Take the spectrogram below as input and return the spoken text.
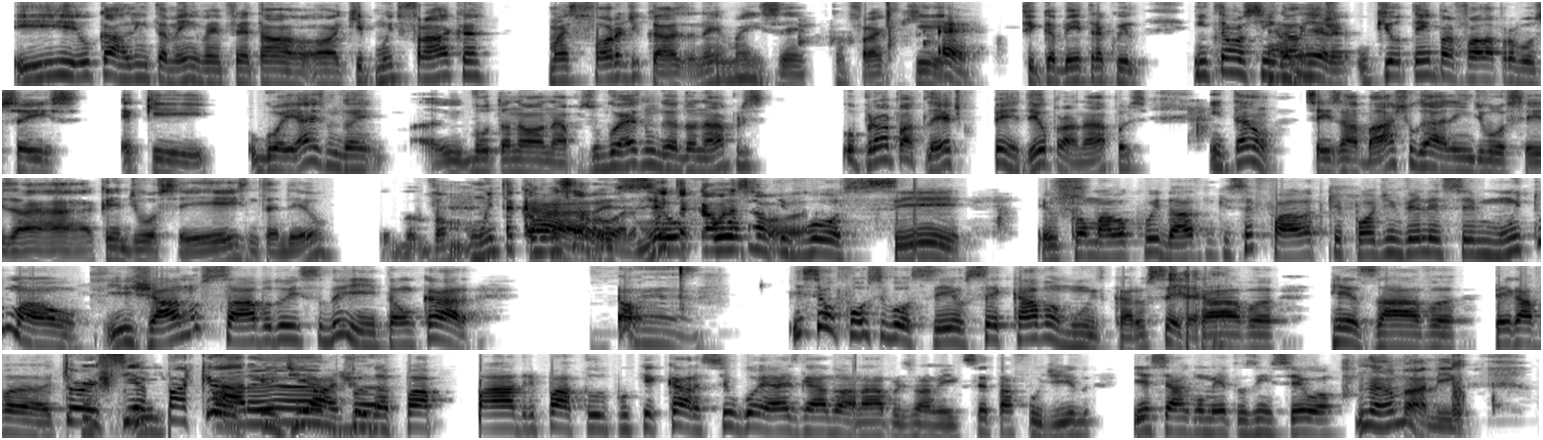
E o Carlinho também vai enfrentar uma, uma equipe muito fraca, mas fora de casa, né? Mas é tão fraca que É, fica bem tranquilo. Então, assim, Realmente. galera, o que eu tenho para falar para vocês é que o Goiás não ganha, voltando ao Anápolis, o Goiás não ganhou do Anápolis, o próprio Atlético perdeu para o Anápolis. Então, vocês abaixam o galinho de vocês, a, a crente de vocês, entendeu? Vamos, muita calma nessa cara, hora, se muita eu calma fosse nessa hora. você, eu tomava cuidado com o que você fala, porque pode envelhecer muito mal. E já no sábado isso daí. Então, cara, ó, É. E se eu fosse você, eu secava muito, cara. Eu secava, rezava, pegava. tipo, Torcia e- pra pô, Pedia caramba. ajuda pra padre, pra tudo. Porque, cara, se o Goiás ganhar do Anápolis, meu amigo, você tá fudido. E esse argumentozinho seu, ó. Não, meu amigo.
